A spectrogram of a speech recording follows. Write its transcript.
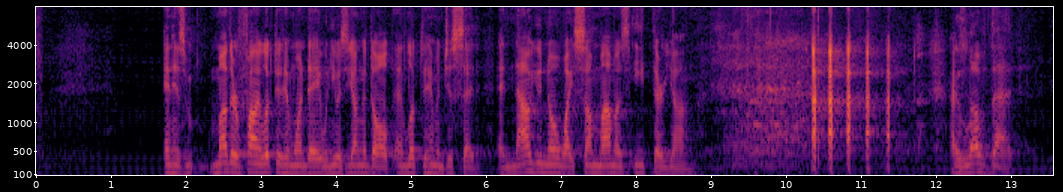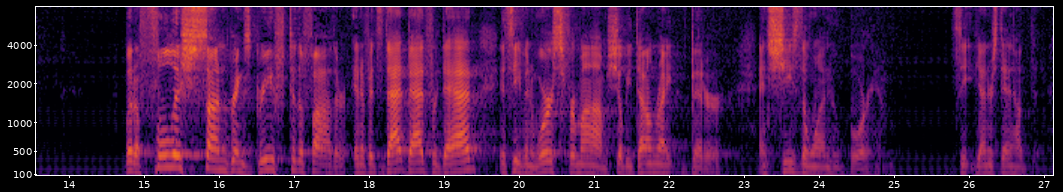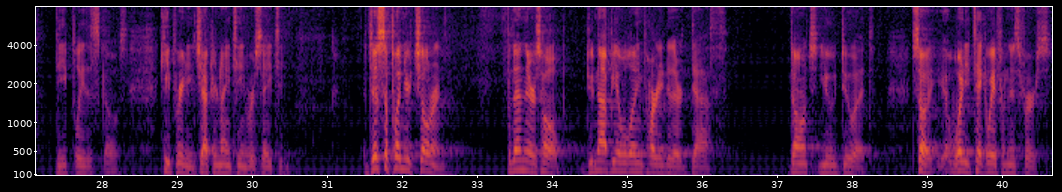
And his mother finally looked at him one day when he was a young adult and looked at him and just said, And now you know why some mamas eat their young. I love that. But a foolish son brings grief to the father. And if it's that bad for dad, it's even worse for mom. She'll be downright bitter. And she's the one who bore him. See, you understand how deeply this goes? Keep reading, chapter 19, verse 18. Discipline your children, for then there's hope. Do not be a willing party to their death. Don't you do it. So, what do you take away from this verse?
